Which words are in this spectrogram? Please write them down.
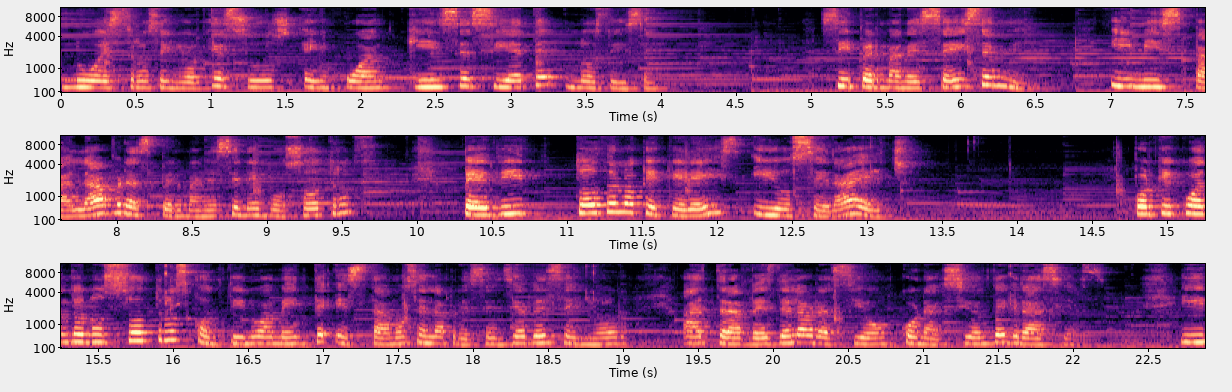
Nuestro Señor Jesús en Juan 15:7 nos dice, Si permanecéis en mí y mis palabras permanecen en vosotros, pedid todo lo que queréis y os será hecho. Porque cuando nosotros continuamente estamos en la presencia del Señor a través de la oración con acción de gracias y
